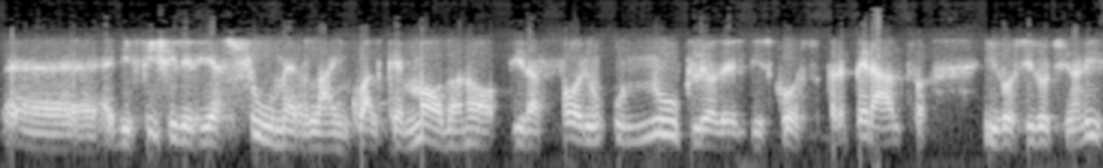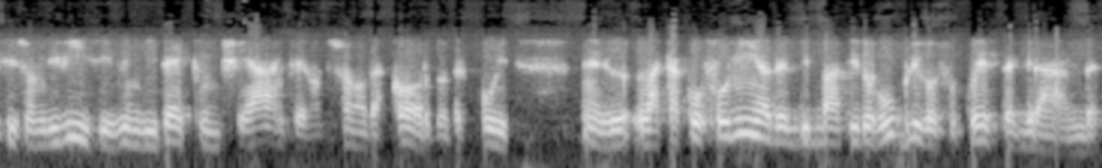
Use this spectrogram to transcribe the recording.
eh, è, difficile, riassumerla in qualche modo, no? tirar fuori un, un, nucleo del discorso. Peraltro i costituzionalisti sono divisi, quindi i tecnici anche non sono d'accordo, per cui la cacofonia del dibattito pubblico su questo è grande.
